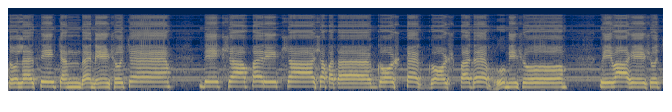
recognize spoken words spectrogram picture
तुलसी चन्दनेषु च। दीक्षा परीक्षा शपथ गोष्ठ गोष्पद भूमिषु विवाहेषु च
